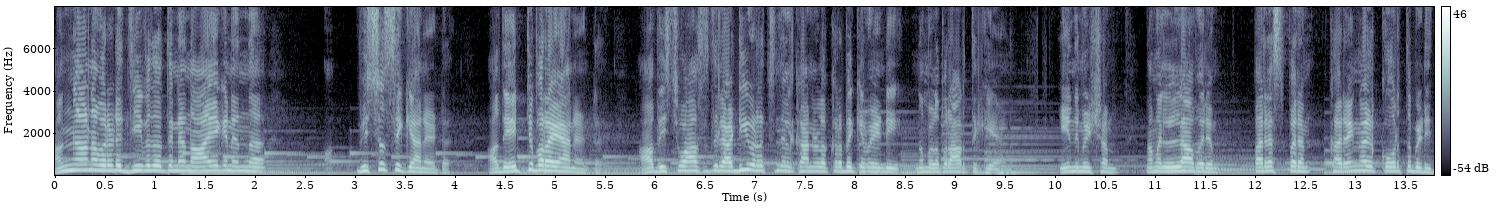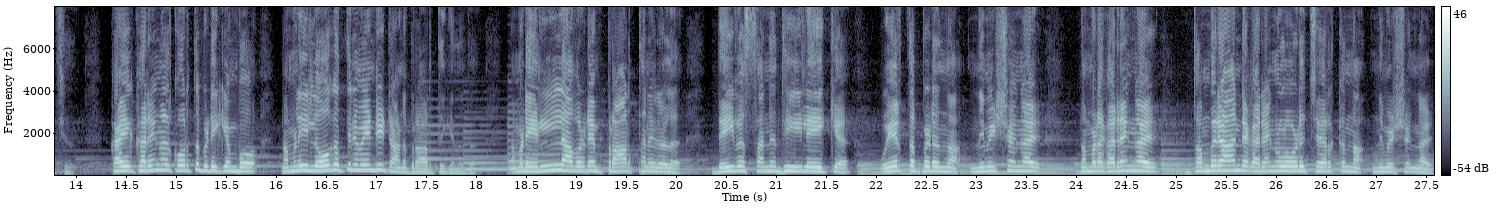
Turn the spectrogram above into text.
അങ്ങാണ് അവരുടെ ജീവിതത്തിന്റെ നായകനെന്ന് വിശ്വസിക്കാനായിട്ട് അത് ഏറ്റുപറയാനായിട്ട് ആ വിശ്വാസത്തിൽ അടിയുറച്ചു നിൽക്കാനുള്ള കൃപയ്ക്ക് വേണ്ടി നമ്മൾ പ്രാർത്ഥിക്കുകയാണ്. ഈ നിമിഷം നമ്മളെല്ലാവരും പരസ്പരം കരങ്ങൾ കോർത്ത് പിടിച്ച് കൈ കരങ്ങൾ കോർത്ത് പിടിക്കുമ്പോൾ നമ്മൾ ഈ ലോകത്തിന് വേണ്ടിയിട്ടാണ് പ്രാർത്ഥിക്കുന്നത്. നമ്മുടെ എല്ലാവരുടെയും പ്രാർത്ഥനകൾ ദൈവസന്നിധിയിലേക്ക് ഉയർത്തപ്പെടുന്ന നിമിഷങ്ങൾ നമ്മുടെ കരങ്ങൾ തമ്പുരാന്റെ കരങ്ങളോട് ചേർക്കുന്ന നിമിഷങ്ങൾ.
